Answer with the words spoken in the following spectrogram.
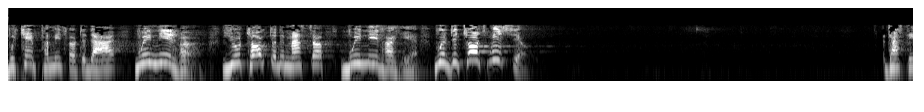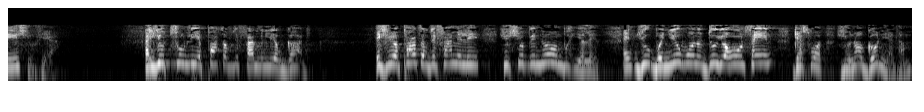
we can't permit her to die. We need her. You talk to the master. We need her here. Will the church miss you? That's the issue here. Are you truly a part of the family of God? If you're part of the family, you should be known where you live. And you, when you want to do your own thing, guess what? You're not going near them.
